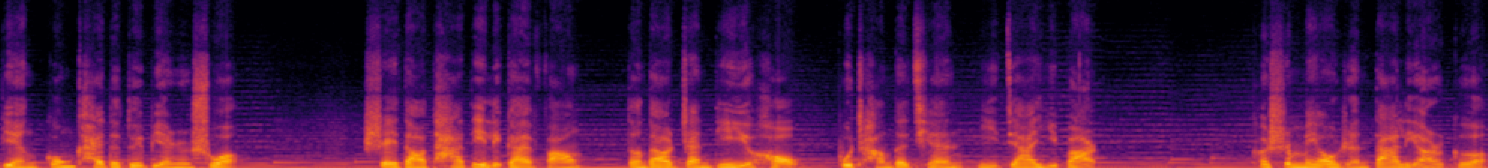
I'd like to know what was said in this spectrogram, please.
便公开地对别人说：“谁到他地里盖房，等到占地以后，补偿的钱一家一半。”可是没有人搭理二哥。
